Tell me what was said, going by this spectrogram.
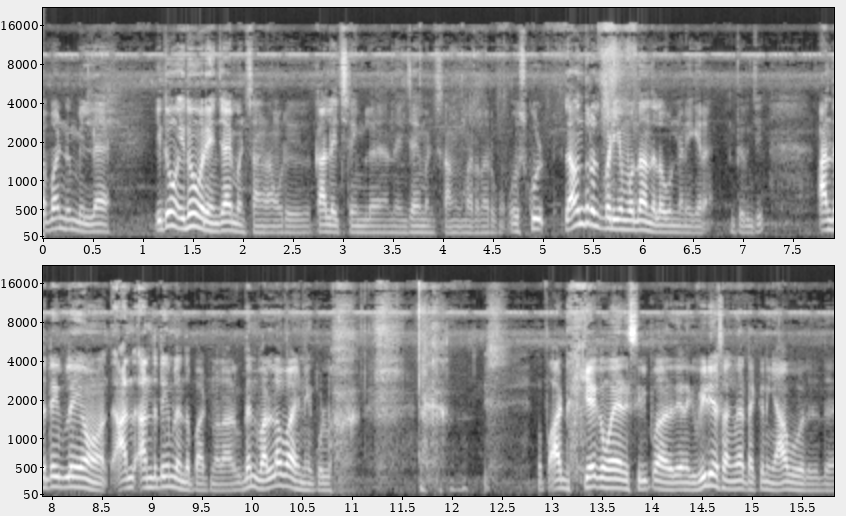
எவனும் இல்லை. இதுவும் இதுவும் ஒரு என்ஜாய்மெண்ட் சாங் தான். ஒரு காலேஜ் டைமில் அந்த என்ஜாய்மெண்ட் சாங் மாதிரி தான் இருக்கும். ஒரு ஸ்கூல் லெவன்த் டுவெல்த் படிக்கும் போது தான் அந்த லவ்னு நினைக்கிறேன் தெரிஞ்சு. அந்த டைம்லேயும் அந்த அந்த டைமில் இந்த பாட்டு நல்லாயிருக்கும் தென் வல்லவா என்னைக்குள்ள? பாட்டு கேட்கும் போது எனக்கு சிரிப்பாக வருது. எனக்கு வீடியோ சாங் தான் டக்குன்னு ஞாபகம் வருது.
